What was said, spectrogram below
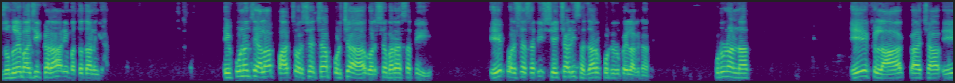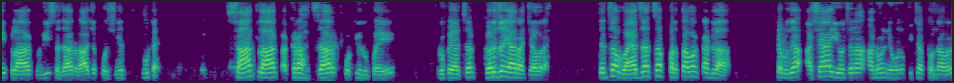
जुमलेबाजी करा आणि मतदान घ्या. एकूणच याला पाच वर्षाच्या पुढच्या वर्षभरासाठी एक वर्षासाठी शेहेचाळीस हजार कोटी रुपये लागणार कुठून आणणार? एक लाखाच्या एक लाख वीस हजार राजकोषीय तूट आहे. सात लाख अकरा हजार कोटी रुपये रुपयाचं कर्ज या राज्यावर आहे. त्याचा व्याजाचा परतावा काढला तर उद्या अशा योजना आणून निवडणुकीच्या तोंडावर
